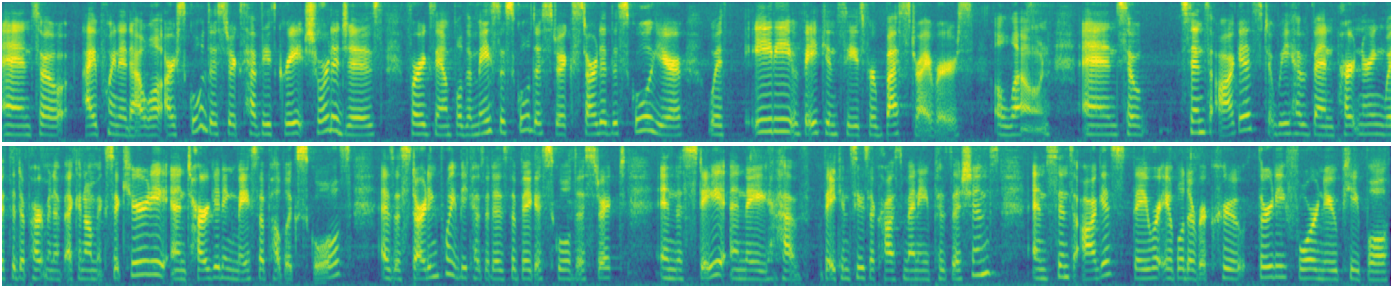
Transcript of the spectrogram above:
And so I pointed out, well, our school districts have these great shortages. For example, the Mesa School District started the school year with 80 vacancies for bus drivers alone. And so since August, we have been partnering with the Department of Economic Security and targeting Mesa Public Schools as a starting point because it is the biggest school district in the state and they have vacancies across many positions. And since August, they were able to recruit 34 new people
